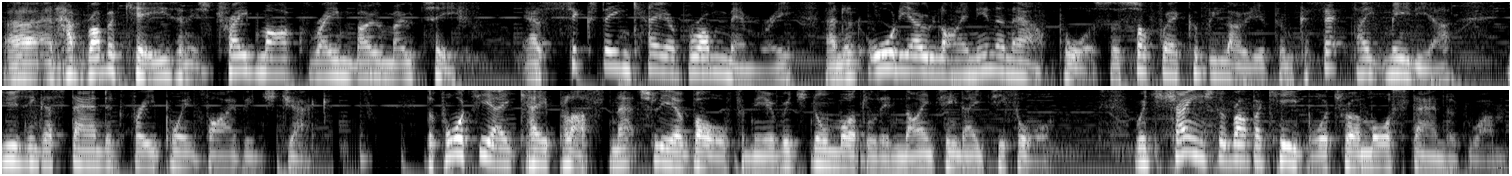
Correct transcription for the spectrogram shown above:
uh, and had rubber keys and its trademark rainbow motif. Has 16k of ROM memory and an audio line in and out port so software could be loaded from cassette tape media using a standard 3.5 inch jack. The 48k Plus naturally evolved from the original model in 1984, which changed the rubber keyboard to a more standard one.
